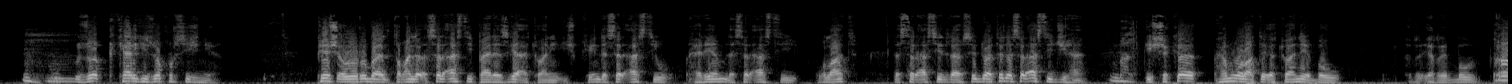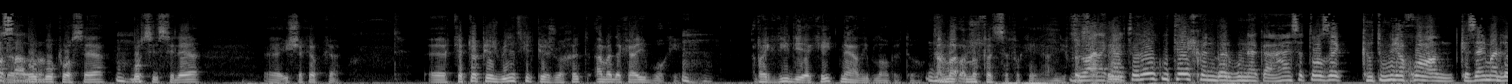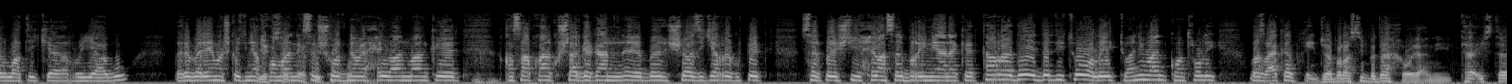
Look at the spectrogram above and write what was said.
زۆر کارێکی زۆر قورسیش نییە پێش ئەوەی ڕووبا تەمان لەسەر ئاستی پارێزگا ئەتوانین ئیش بکەین لەسەر ئاستی و هەرێم لەسەر ئاستی وڵات لەسەر ئاستی دراوسێ دواتر لەسەر ئاستی جیهان ئیشەکە هەم وڵاتێک ئەتوانێت بەو بۆ پرۆسەیە بۆ سیسیلەیە ئیشەکە بکە کە تۆ پێشبینت کرد پێشوەخت ئەمە دەکاری بۆکەیت ڕێگری لەکەیت ناڵی بڵاو بێتەوە ئەمە ئەمە فەلسفەکە ینی جوانەکەتۆرەوەکو تای خوێن بەربوونەکە هەسە تۆزێک کەوتبوونە خۆمان کە زایمان لە وڵاتی کە ڕوویا بوو بەرە بەرەێ مەشکوتنە خۆمان نەسەر شۆردنەوەی حیوانمان کرد قەسابخان کوشتارگەکان بە شازیکە ڕێک و پێک سەرپەرشتی حیوان سەر بڕینیانە کرد تا ڕادەیە دەردی تۆڵی توانیمان کۆنتترۆلی وەزعەکە بکەین جا بەڕاستی بەداخەوە ینی تا ئیستا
